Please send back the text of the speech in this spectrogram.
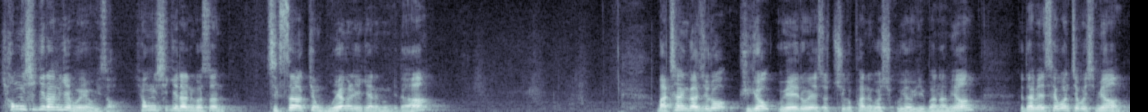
형식이라는 게 뭐예요, 여기서? 형식이라는 것은 직사각형 모양을 얘기하는 겁니다. 마찬가지로 규격 외로 해서 취급하는 것이고요, 위반하면. 그 다음에 세 번째 보시면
